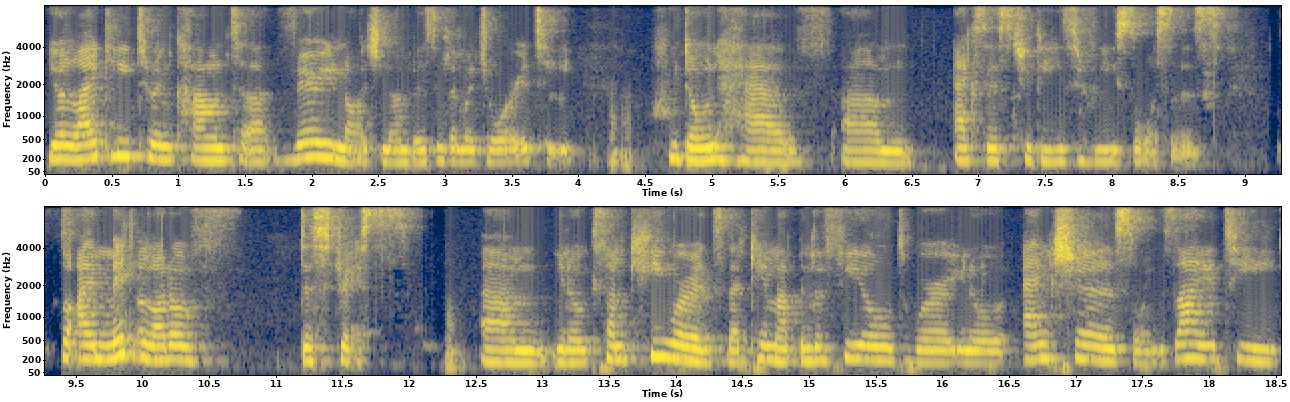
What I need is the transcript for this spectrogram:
you're likely to encounter very large numbers in the majority who don't have um, access to these resources. So I met a lot of distress um, you know, some keywords that came up in the field were, you know, anxious or anxiety,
